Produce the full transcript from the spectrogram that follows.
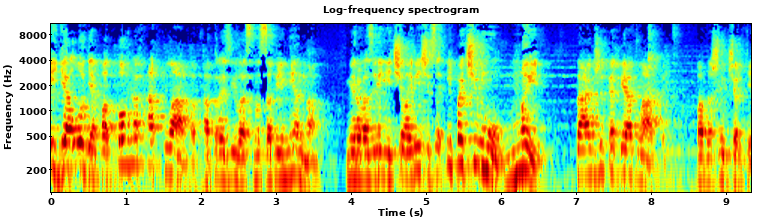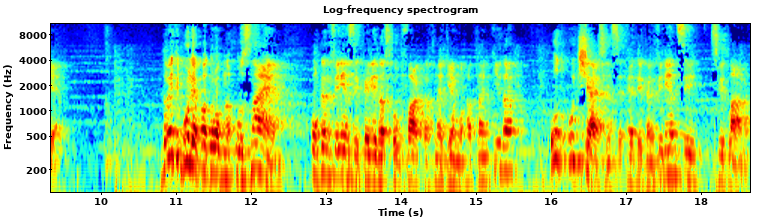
идеология потомков атлантов отразилась на современном мировоззрении человечества и почему мы, так же как и атланты, подошли к черте. Давайте более подробно узнаем о конференции «Калейдоскоп фактов» на тему Атлантида от участницы этой конференции Светланы.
